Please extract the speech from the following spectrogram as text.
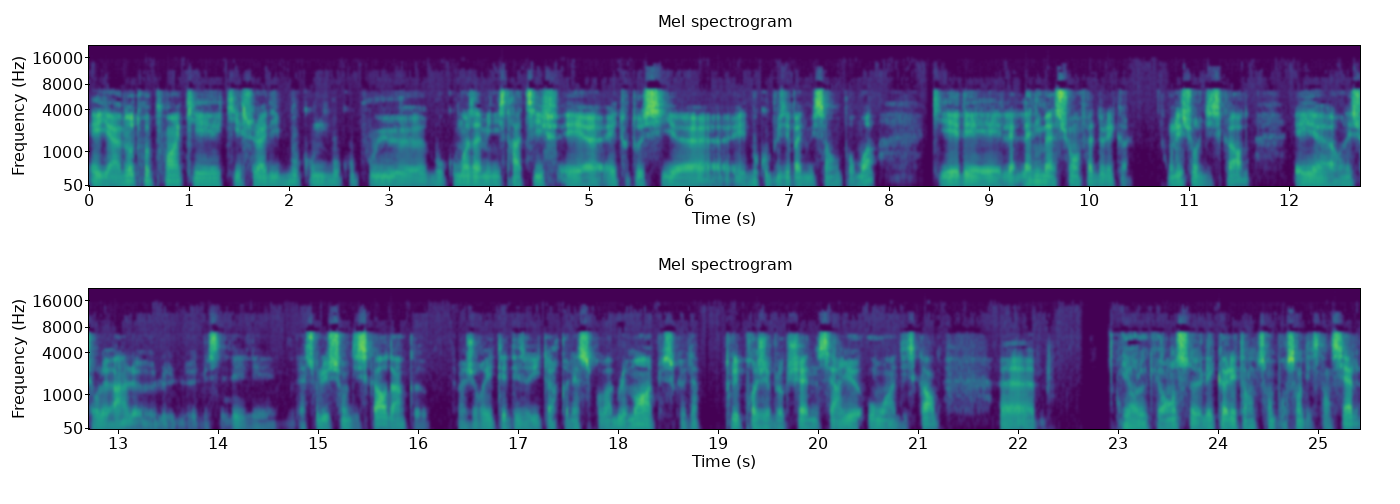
Et il y a un autre point qui est, qui est cela dit, beaucoup, beaucoup plus, euh, beaucoup moins administratif et, et tout aussi et beaucoup plus épanouissant pour moi, qui est l'animation en fait de l'école. On est sur le Discord et on est sur le, hein, le, le, les, la solution Discord hein, que la majorité des auditeurs connaissent probablement, hein, puisque tous les projets blockchain sérieux ont un Discord. Euh, et en l'occurrence, l'école étant 100% distancielle,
